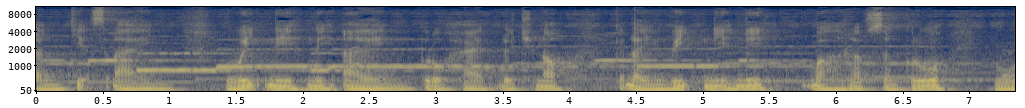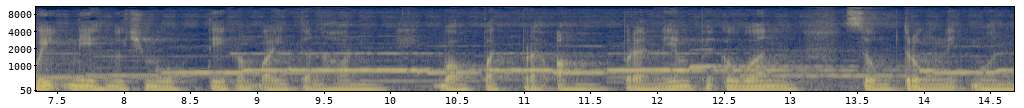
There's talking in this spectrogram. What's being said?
ដឹងជាក់ស្ដែងវិនិច្ឆ័យនេះឯងព្រោះហេតុដូច្នោះក្តីវិនិច្ឆ័យនេះបើរាប់សង្គ្រោះវិនិច្ឆ័យនោះឈ្មោះទី8តិនហនបបិទ្ធព្រះអង្គព្រះនាមភិក្ខវន្តសូមទ្រង់និមន្ត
